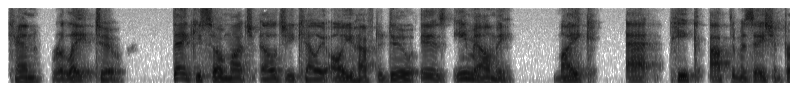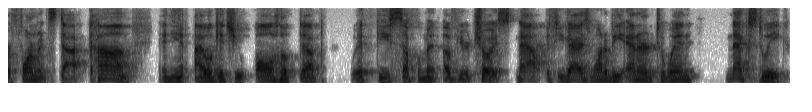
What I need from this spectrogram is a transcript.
can relate to. Thank you so much, LG Kelly. All you have to do is email me, Mike at peakoptimizationperformance.com and you, I will get you all hooked up with the supplement of your choice. Now, if you guys want to be entered to win next week,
